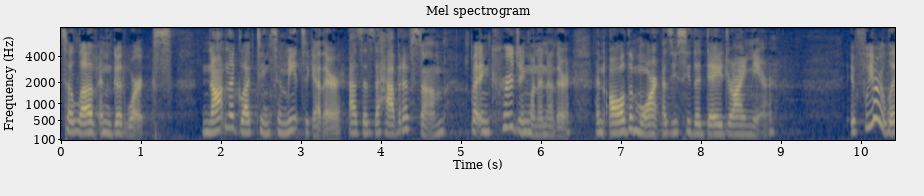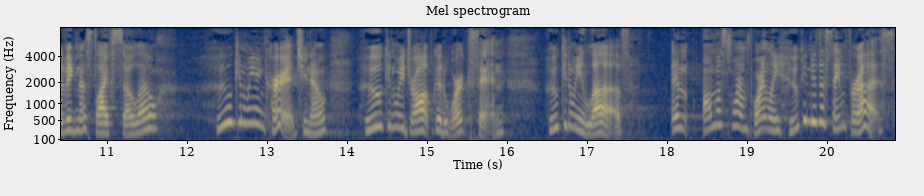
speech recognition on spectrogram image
to love and good works, not neglecting to meet together, as is the habit of some, but encouraging one another, and all the more as you see the day drawing near. If we are living this life solo, who can we encourage? You know, who can we draw up good works in? Who can we love? And almost more importantly, who can do the same for us?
